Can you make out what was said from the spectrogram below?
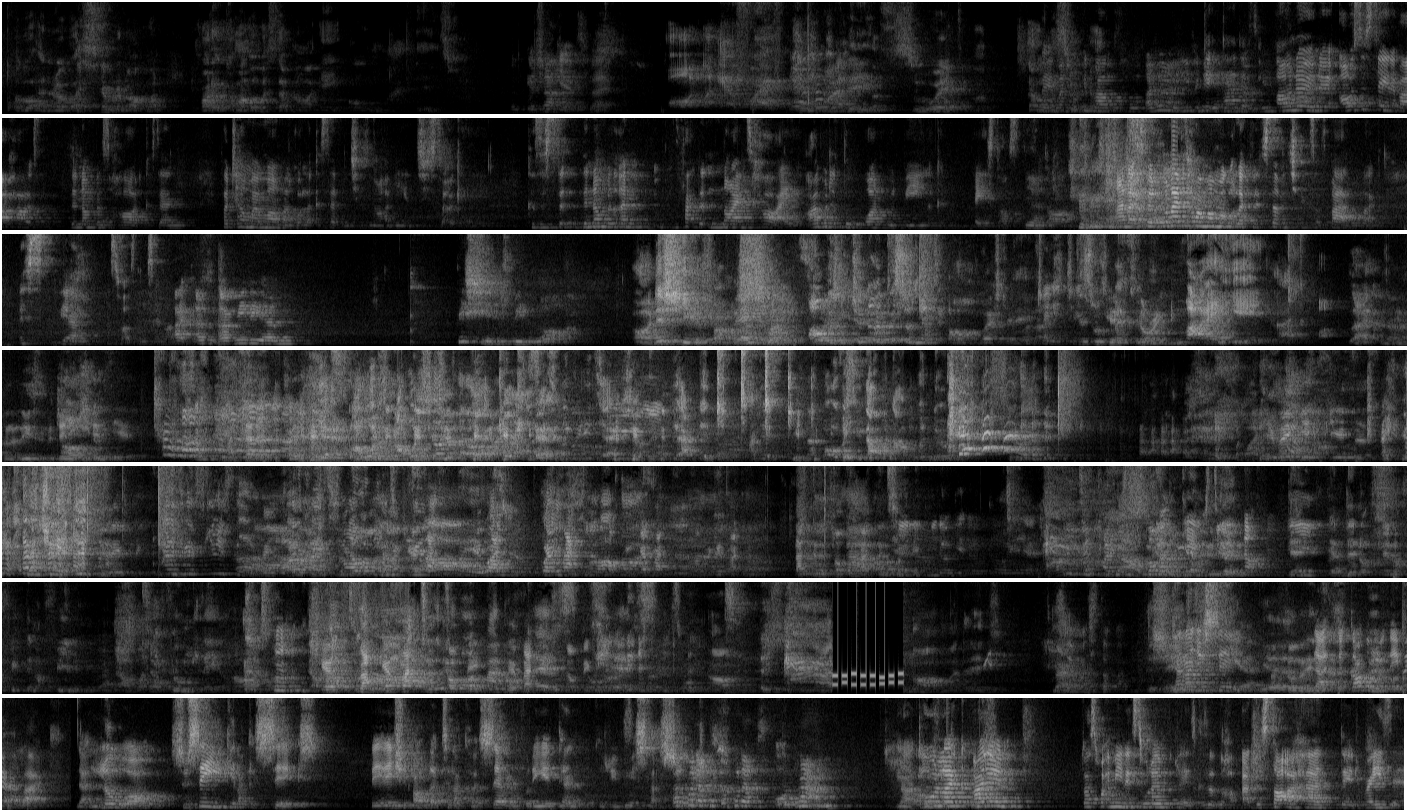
I got and then I got a seven on the one. If I don't come out with a seven or an eight, oh my days. Which you get five. Oh, I get a five. Oh my days. I swear to God. That Wait, am I talking about I don't know, you put your predicted? hand up. Oh no, no. I was just saying about how it's, the numbers are hard because then if I tell my mum I got like a seven, she doesn't know what I mean. She's like, okay. Because the numbers and the fact that nine's high, I would have thought one would be like an A star star. Yeah. and like, so when I tell my mum I got like a seven, she thinks that's bad. Or like, it's yeah, that's what I was gonna say about I, that. I, I really um. This year has been a lot. Oh, this year, fam. I swear. I was, you know, this was meant to. Oh, Worst year of my life. 22. this was Good meant to story. be my year. Like, like. He's gonna lose his virginity Oh. this year. I said it. Yeah, I was. I was. yeah, yeah, I did. I did. But obviously that went out the window. you make excuses. Make excuses. Make excuses. All right. Back to the topic. Back to the topic. Back to the topic. You don't get no goal, yeah. They're not. They're not. They're not feeling now, but they'll feel me later. Oh, it's not- Get back, get back to the topic. Get back to the yes. topic. Yeah, sorry, sorry. Um, nah, nah, my days. Yeah, Like, stop. Can I just say, yeah? Yeah. Like the government, they better like like lower. So say you get like a six, they, they should up that to like a seven for the year ten because you've missed like I put up, much. I put up a plan. Nah, Or like I don't. That's what I mean. It's all over the place because at the, at the start I heard they'd raise it,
